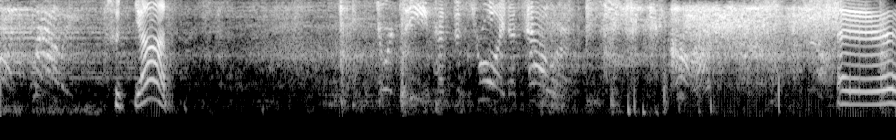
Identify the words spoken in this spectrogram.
Odds rally! สุดยอด เออ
